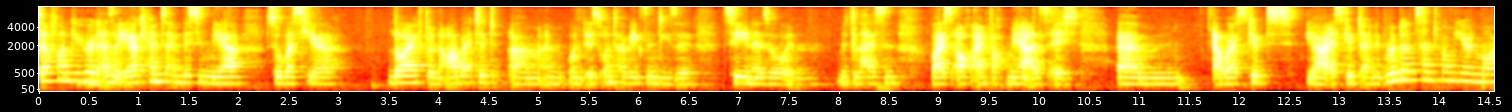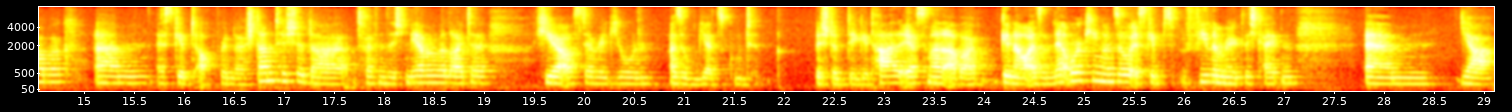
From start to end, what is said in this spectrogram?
davon gehört. Mhm. Also er kennt ein bisschen mehr so, was hier läuft und arbeitet ähm, und ist unterwegs in diese Szene so in Mittelhessen, weiß auch einfach mehr als ich. Ähm, aber es gibt, ja, es gibt ein Gründerzentrum hier in Marburg. Ähm, es gibt auch Gründerstammtische, da treffen sich mehrere Leute hier aus der Region. Also jetzt gut, bestimmt digital erstmal, aber genau, also Networking und so. Es gibt viele Möglichkeiten. Ähm, ja,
